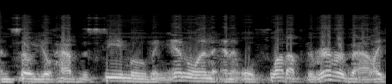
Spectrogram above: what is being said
And so you'll have the sea moving inland and it will flood up the river valley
